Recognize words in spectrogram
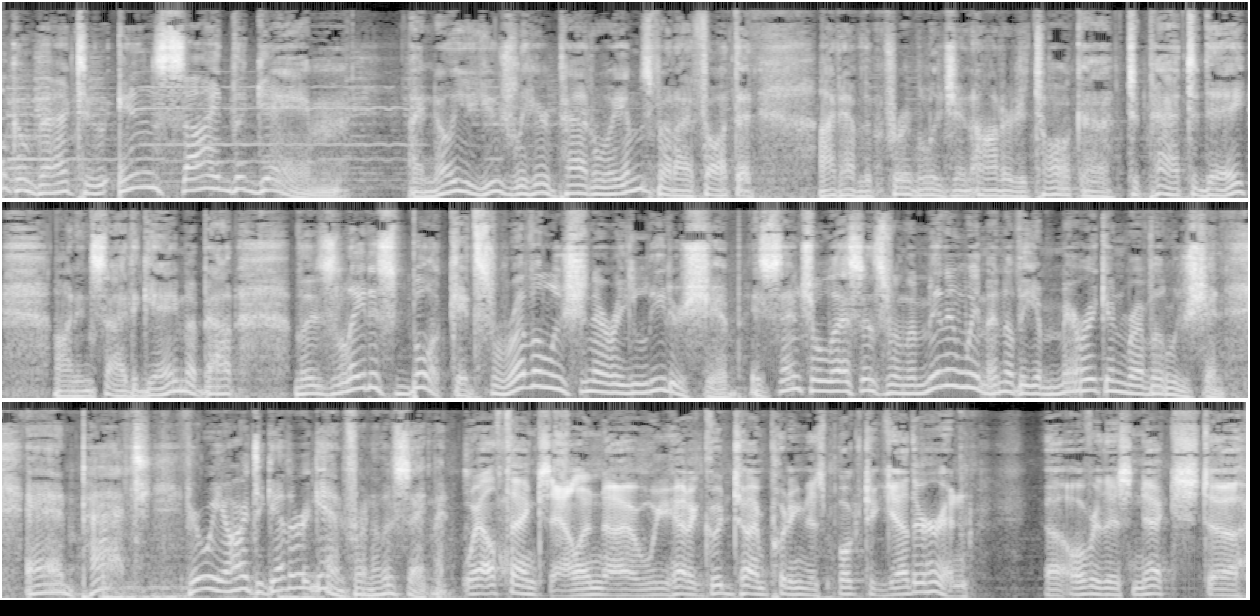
Welcome back to Inside the Game. I know you usually hear Pat Williams, but I thought that I'd have the privilege and honor to talk uh, to Pat today on Inside the Game about his latest book. It's Revolutionary Leadership Essential Lessons from the Men and Women of the American Revolution. And Pat, here we are together again for another segment. Well, thanks, Alan. Uh, we had a good time putting this book together, and uh, over this next uh,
